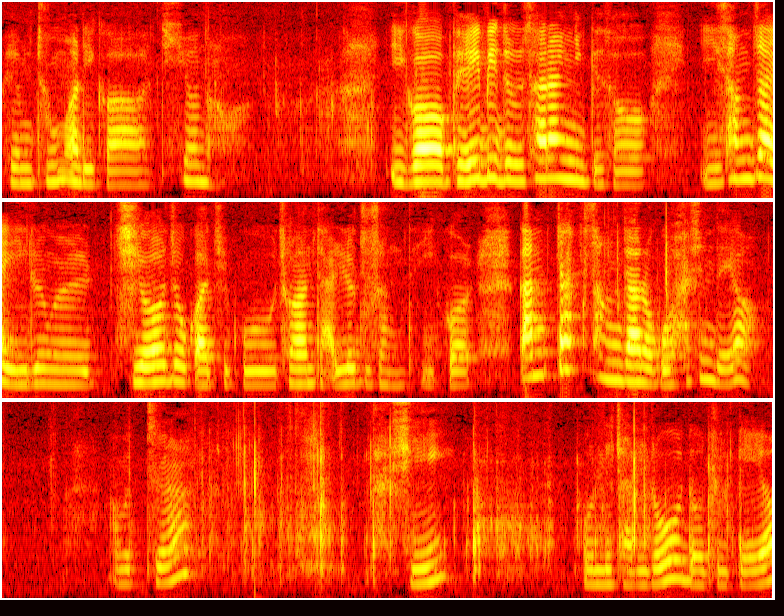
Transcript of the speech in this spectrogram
뱀 두 마리가 튀어나와. 이거 베이비들 사랑님께서 이 상자의 이름을 지어줘가지고 저한테 알려주셨는데 이걸 깜짝 상자라고 하신대요. 아무튼 다시 원래 자리로 넣어줄게요.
